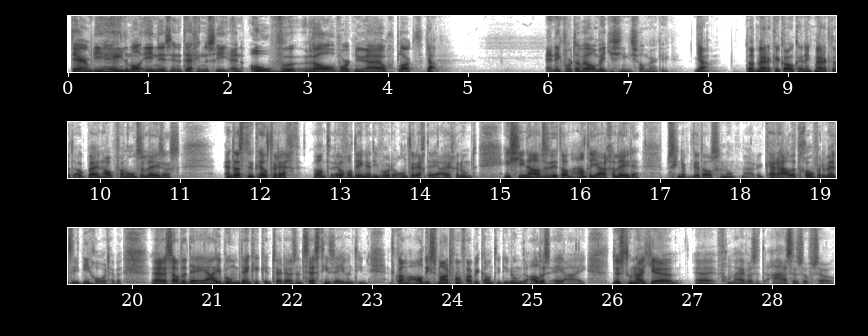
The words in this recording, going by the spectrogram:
term die helemaal in is in de tech-industrie en overal wordt nu AI opgeplakt. Ja. En ik word er wel een beetje cynisch van, merk ik. Ja, dat merk ik ook. En ik merk dat ook bij een hoop van onze lezers. En dat is natuurlijk heel terecht, want heel veel dingen die worden onterecht AI genoemd. In China hadden ze dit al een aantal jaar geleden. Misschien heb ik dit al genoemd, maar ik herhaal het gewoon voor de mensen die het niet gehoord hebben. Eh, ze hadden de AI-boom denk ik in 2016, 17. En toen kwamen al die smartphone-fabrikanten, die noemden alles AI. Dus toen had je, uh, voor mij was het Asus of zo,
